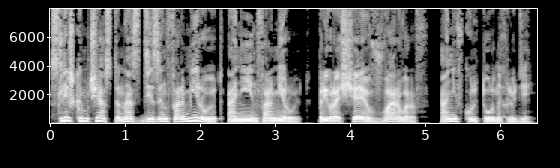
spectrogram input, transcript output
Слишком часто нас дезинформируют, а не информируют, превращая в варваров, а не в культурных людей.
